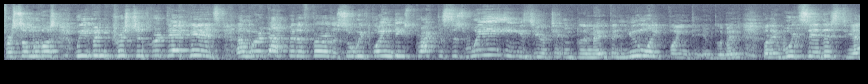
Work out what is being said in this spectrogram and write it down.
For some of us, we've been Christians for decades, and we're that bit of further, so we find these practices way easier to implement than you might find to implement. But I would say this to you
